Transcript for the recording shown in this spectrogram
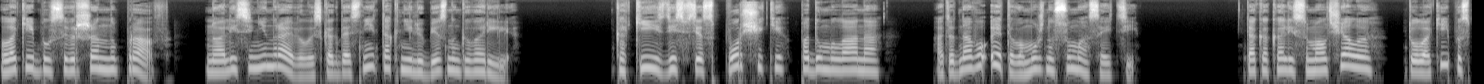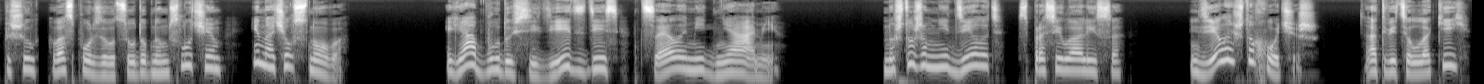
Лакей был совершенно прав, но Алисе не нравилось, когда с ней так нелюбезно говорили. «Какие здесь все спорщики», — подумала она. «От одного этого можно с ума сойти». Так как Алиса молчала, то лакей поспешил воспользоваться удобным случаем и начал снова. «Я буду сидеть здесь целыми днями», «Но что же мне делать?» — спросила Алиса. «Делай, что хочешь», — ответил лакей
